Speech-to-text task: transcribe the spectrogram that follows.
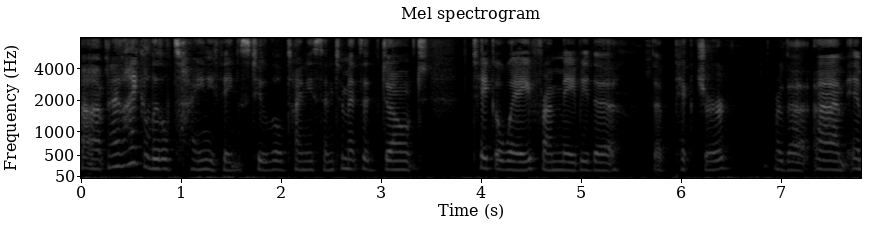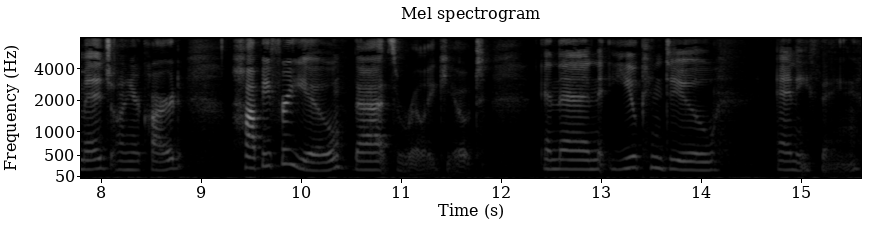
um, and I like little tiny things too, little tiny sentiments that don't take away from maybe the the picture or the um, image on your card. Hoppy for you. That's really cute. And then you can do anything.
